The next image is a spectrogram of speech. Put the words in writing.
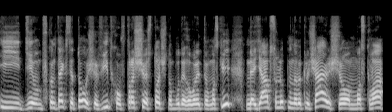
І в контексті того, що Вітхов про щось точно буде говорити в Москві, я абсолютно не виключаю, що Москва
